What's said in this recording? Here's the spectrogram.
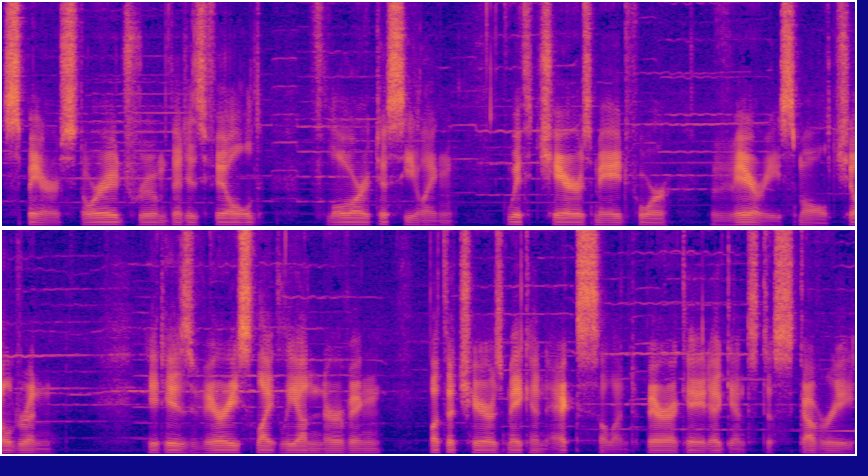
spare storage room that is filled, floor to ceiling, with chairs made for very small children. It is very slightly unnerving, but the chairs make an excellent barricade against discovery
